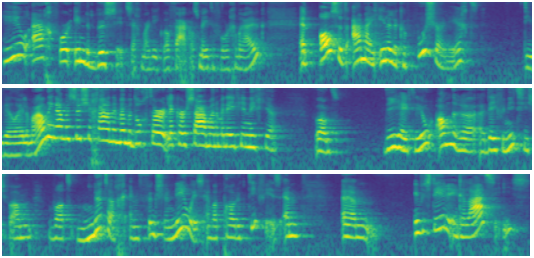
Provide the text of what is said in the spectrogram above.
heel erg voor in de bus zit, zeg maar, die ik wel vaak als metafoor gebruik. En als het aan mijn innerlijke pusher ligt, die wil helemaal niet naar mijn zusje gaan en met mijn dochter lekker samen naar mijn neefje en nichtje. Want die heeft heel andere uh, definities van wat nuttig en functioneel is en wat productief is. En um, investeren in relaties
